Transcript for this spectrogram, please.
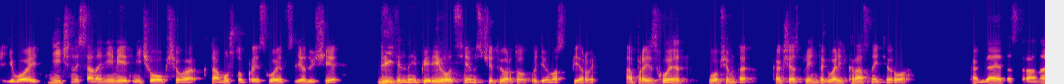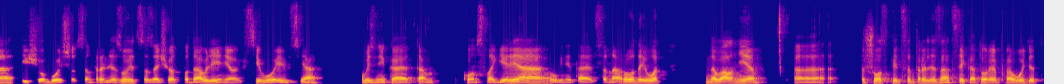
его этничность, она не имеет ничего общего к тому, что происходит в следующие длительный период с 74 по 91, а происходит, в общем-то, как сейчас принято говорить, красный террор. Когда эта страна еще больше централизуется за счет подавления всего и вся, возникают там концлагеря, угнетаются народы. И вот на волне э, жесткой централизации, которая проводит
